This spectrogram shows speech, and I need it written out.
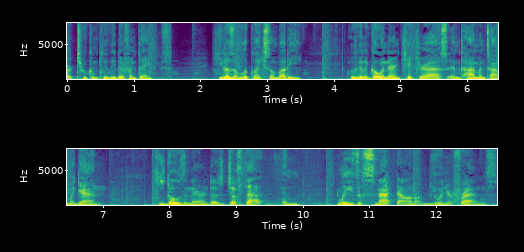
are two completely different things. He doesn't look like somebody who's gonna go in there and kick your ass, and time and time again, he goes in there and does just that and lays a smackdown on you and your friends,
